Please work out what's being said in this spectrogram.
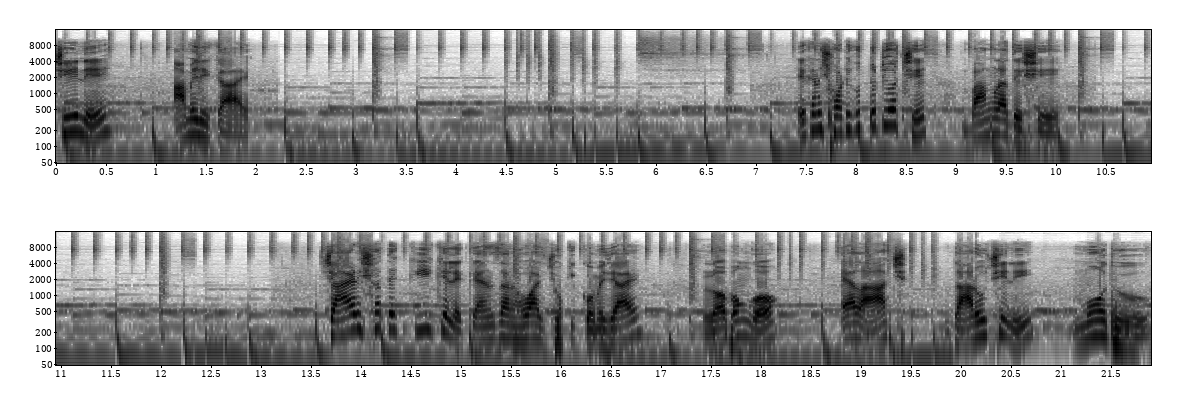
চীনে, আমেরিকায়। এখানে সঠিক উত্তরটি হচ্ছে বাংলাদেশে। চায়ের সাথে কি খেলে ক্যান্সার হওয়ার ঝুঁকি কমে যায়? লবঙ্গ, এলাচ, দারুচিনি, মধু।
